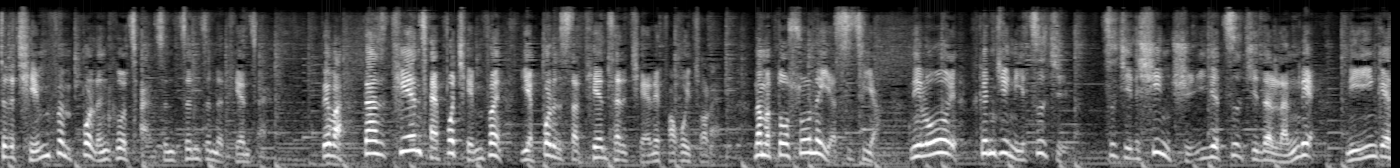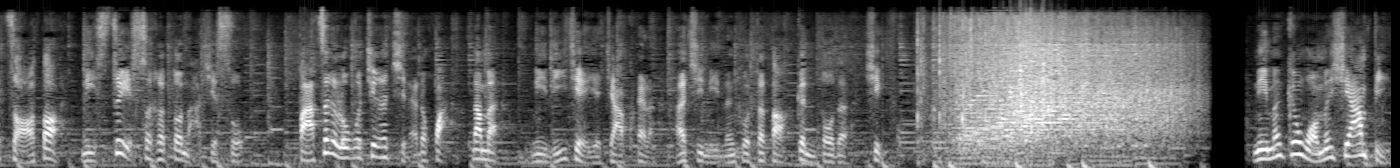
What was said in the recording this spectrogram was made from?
这个勤奋不能够产生真正的天才，对吧？但是天才不勤奋，也不能使他天才的潜力发挥出来。那么读书呢也是这样。你如根据你自己自己的兴趣以及自己的能力，你应该找到你最适合读哪些书，把这个如果结合起来的话，那么。你理解也加快了，而且你能够得到更多的幸福。你们跟我们相比，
